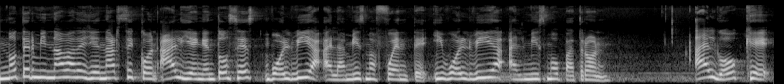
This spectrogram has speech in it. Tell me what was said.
no terminaba de llenarse con alguien, entonces volvía a la misma fuente y volvía al mismo patrón. Algo que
